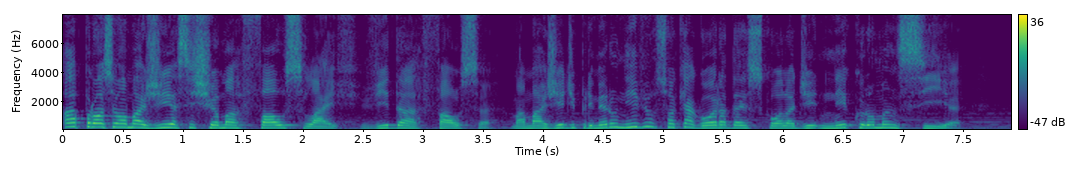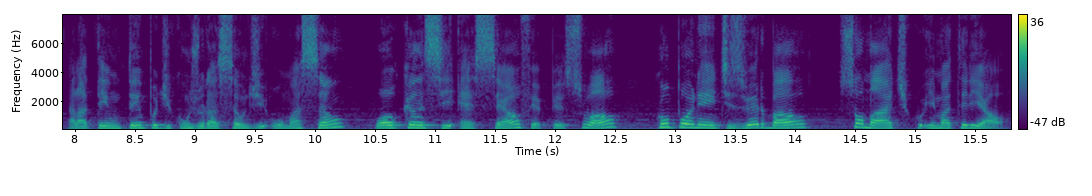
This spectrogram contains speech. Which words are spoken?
A próxima magia se chama False Life, vida falsa. Uma magia de primeiro nível, só que agora da escola de necromancia. Ela tem um tempo de conjuração de uma ação, o alcance é self, é pessoal, componentes verbal, somático e material.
